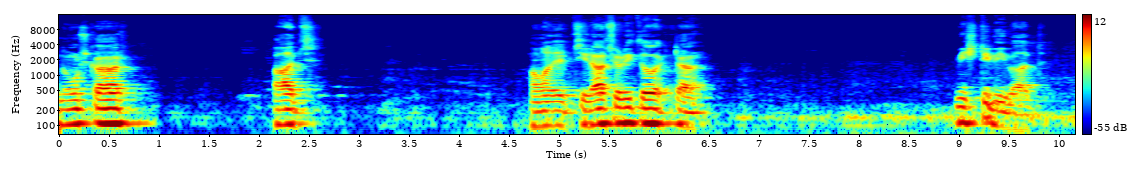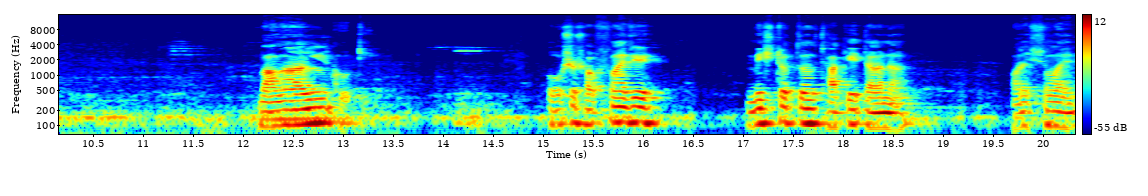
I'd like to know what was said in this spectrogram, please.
নমস্কার। আজ আমাদের চিরাচরিত একটা মিষ্টি বিবাদ। বাঙাল ঘটি। অবশ্য সবসময় যে মিষ্টত্ব থাকে তা না। অনেক সময়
